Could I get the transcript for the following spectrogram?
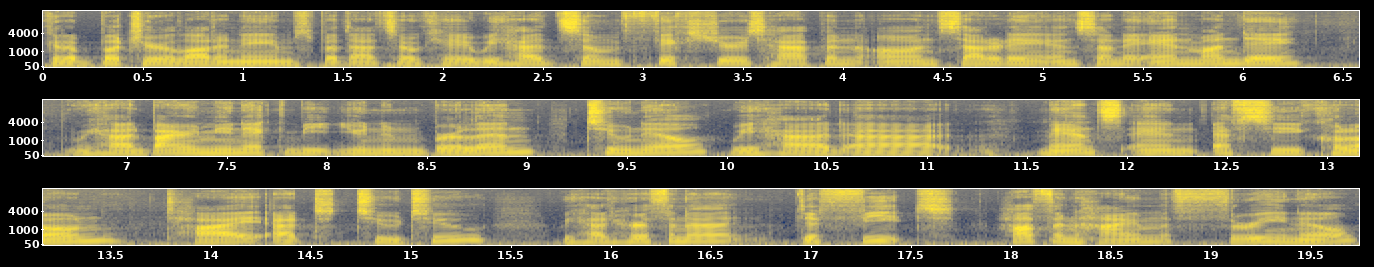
Gonna butcher a lot of names, but that's okay. We had some fixtures happen on Saturday and Sunday and Monday. We had Bayern Munich beat Union Berlin 2 0. We had uh, and FC Cologne tie at 2 2. We had Hertha defeat Hoffenheim 3 0.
